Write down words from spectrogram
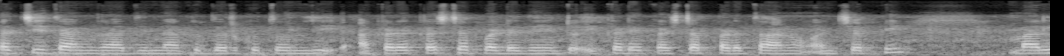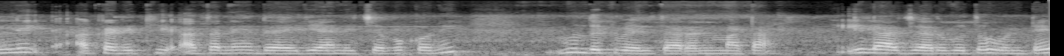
ఖచ్చితంగా అది నాకు దొరుకుతుంది. అక్కడ కష్టపడ్డది ఏంటో ఇక్కడే కష్టపడతాను అని చెప్పి మళ్ళీ అక్కడికి అతనే ధైర్యాన్ని చెప్పుకొని ముందుకు వెళ్తారనమాట ఇలా జరుగుతూ ఉంటే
